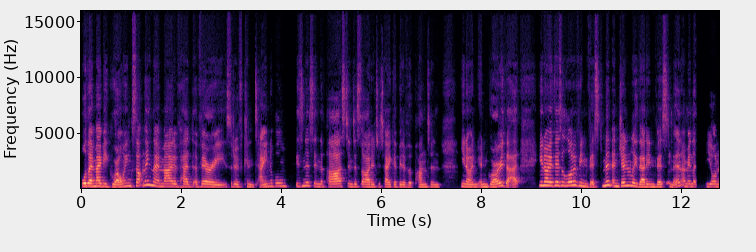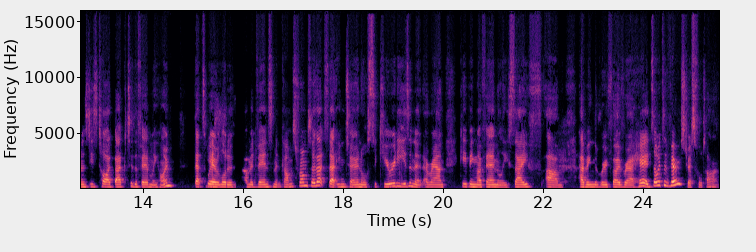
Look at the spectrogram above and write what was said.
or they may be growing something they might have had a very sort of containable business in the past and decided to take a bit of a punt and you know and, and grow that. You know there's a lot of investment and generally that investment i mean let's be honest is tied back to the family home that's where yes. a lot of um, advancement comes from. So that's that internal security, isn't it, around keeping my family safe, um, having the roof over our head. So it's a very stressful time.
